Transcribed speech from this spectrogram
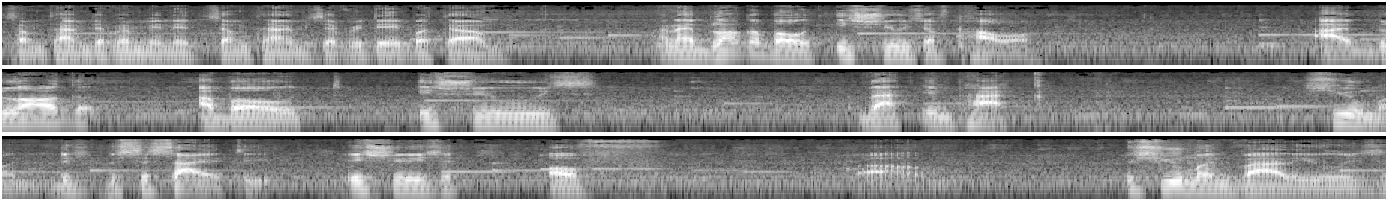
sometimes every minute, sometimes every day. But um, and I blog about issues of power. I blog about issues that impact human, the, the society, issues of um, human values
